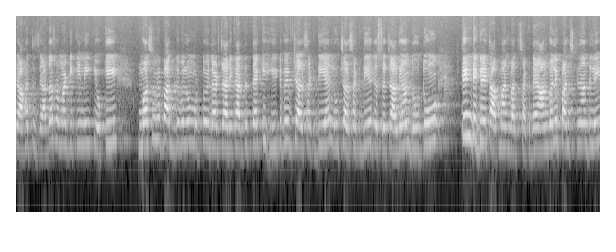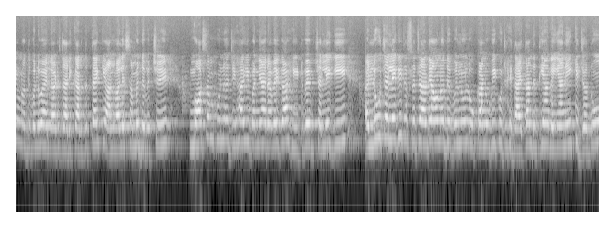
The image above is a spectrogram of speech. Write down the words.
ਰਾਹਤ ਜ਼ਿਆਦਾ ਸਮਾਂ ਟਿਕੀ ਨਹੀਂ, ਕਿਉਂਕਿ ਮੌਸਮ ਵਿਭਾਗ ਦੇ ਵੱਲੋਂ ਮੁੜ ਤੋਂ ਅਲਰਟ ਜਾਰੀ ਕਰ ਦਿੱਤਾ ਹੈ ਕਿ ਹੀਟ ਵੇਵ ਚੱਲ ਸਕਦੀ ਹੈ, ਲੂ ਚੱਲ ਸਕਦੀ ਹੈ, ਜਿਸ ਦੇ ਚੱਲਦਿਆਂ ਦੋ ਤੋਂ 3 ਡਿਗਰੀ ਤਾਪਮਾਨ ਵੱਧ ਸਕਦਾ ਹੈ। ਆਉਣ ਵਾਲੇ 5 ਦਿਨਾਂ ਦੇ ਲਈ ਉਹਨਾਂ ਦੇ ਵੱਲੋਂ ਅਲਰਟ ਜਾਰੀ ਕਰ ਦਿੱਤਾ ਹੈ ਕਿ ਆਉਣ ਵਾਲੇ ਸਮੇਂ ਦੇ ਵਿੱਚ ਮੌਸਮ ਹੁਣ ਅਜਿਹਾ ਹੀ ਬਣਿਆ ਰਹੇਗਾ ਹੀਟ ਵੇਵ ਚੱਲੇਗੀ, ਲੂ ਚੱਲੇਗੀ, ਜਿਸ ਦੇ ਚੱਲਦਿਆਂ ਉਹਨਾਂ ਦੇ ਵੱਲੋਂ ਲੋਕਾਂ ਨੂੰ ਵੀ ਕੁਝ ਹਦਾਇਤਾਂ ਦਿੱਤੀਆਂ ਗਈਆਂ ਨੇ ਕਿ ਜਦੋਂ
